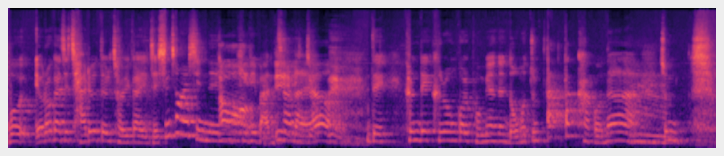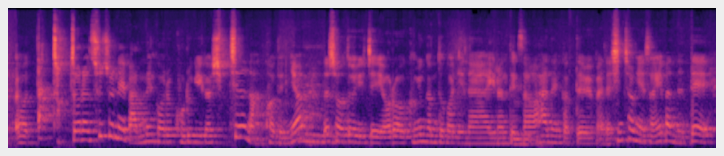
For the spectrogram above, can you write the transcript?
뭐 여러 가지 자료들 저희가 이제 신청할 수 있는 어, 길이 예, 많잖아요. 있죠. 네. 근데 그런데 그런 걸 보면은 너무 좀 딱딱하거나 음. 좀 어, 딱 적절한 수준에 맞는 거를 고르기가 쉽지는 않거든요. 음. 그래서 저도 이제 여러 금융감독원이나 이런 데서 음. 하는 것들 맞아 신청해서 해봤는데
